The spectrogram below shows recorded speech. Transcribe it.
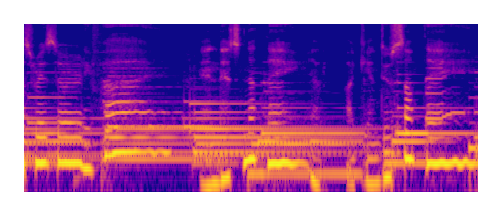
my sweet 35. And there's nothing if I can do something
